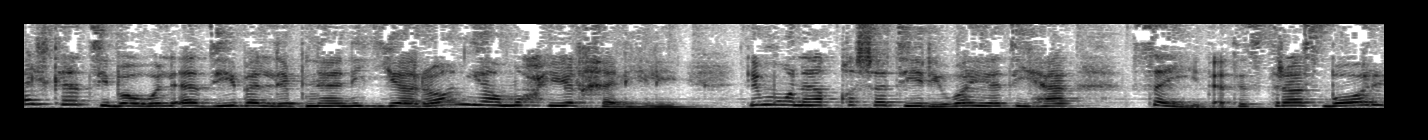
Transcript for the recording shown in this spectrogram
الكاتبة والأديبة اللبنانية رانيا محيي الخليلي لمناقشة روايتها سيدة ستراسبورغ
